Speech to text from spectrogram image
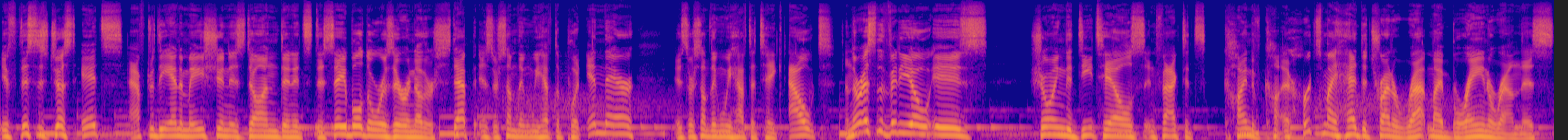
If this is just it, after the animation is done, then it's disabled, or is there another step? Is there something we have to put in there? Is there something we have to take out? And the rest of the video is showing the details. In fact, it's kind of, it hurts my head to try to wrap my brain around this.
